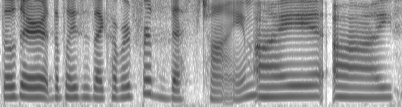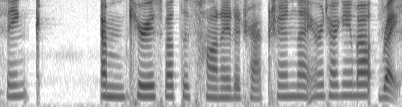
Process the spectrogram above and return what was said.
those are the places i covered for this time. I I think I'm curious about this haunted attraction that you were talking about. right.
